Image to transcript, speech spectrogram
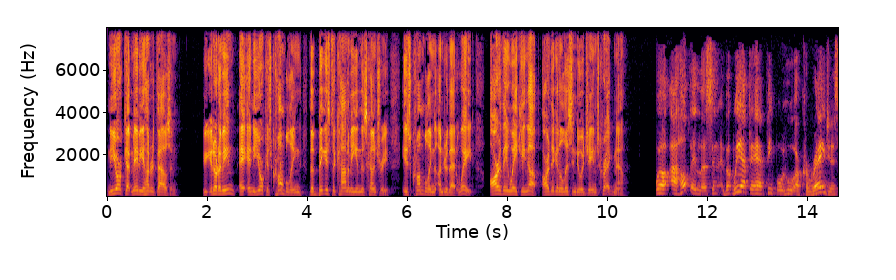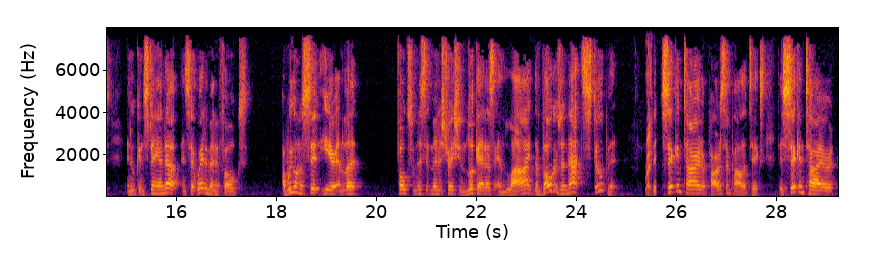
New York got maybe hundred thousand. You know what I mean? And New York is crumbling. The biggest economy in this country is crumbling under that weight. Are they waking up? Are they going to listen to a James Craig now? Well, I hope they listen, but we have to have people who are courageous and who can stand up and say, wait a minute, folks, are we going to sit here and let folks from this administration look at us and lie? The voters are not stupid. Right. They're sick and tired of partisan politics. They're sick and tired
